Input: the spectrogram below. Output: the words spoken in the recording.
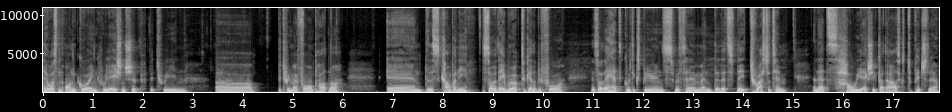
there was an ongoing relationship between uh, between my former partner and this company. So they worked together before, and so they had good experience with him, and that's they trusted him, and that's how we actually got asked to pitch there.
